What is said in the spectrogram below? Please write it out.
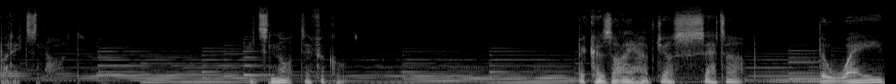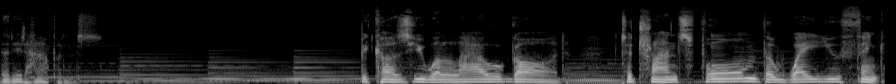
But it's not. It's not difficult. Because I have just set up the way that it happens. Because you allow God to transform the way you think.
